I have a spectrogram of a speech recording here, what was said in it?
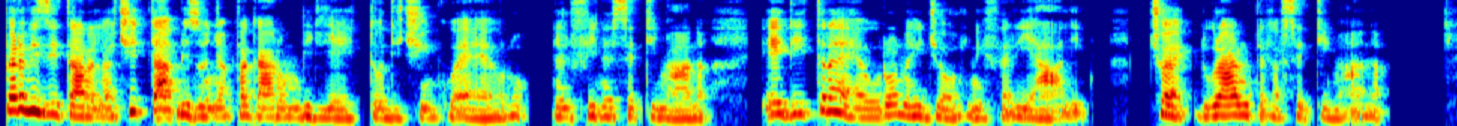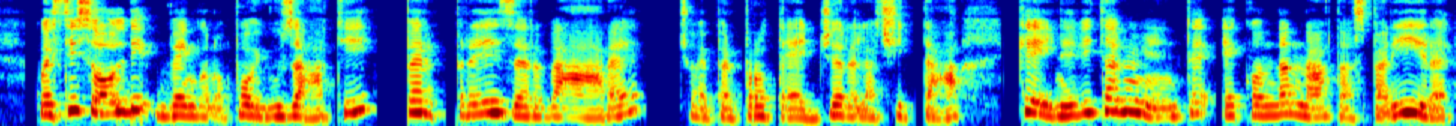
Per visitare la città bisogna pagare un biglietto di 5 euro nel fine settimana e di 3 euro nei giorni feriali, cioè durante la settimana. Questi soldi vengono poi usati per preservare, cioè per proteggere la città che inevitabilmente è condannata a sparire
